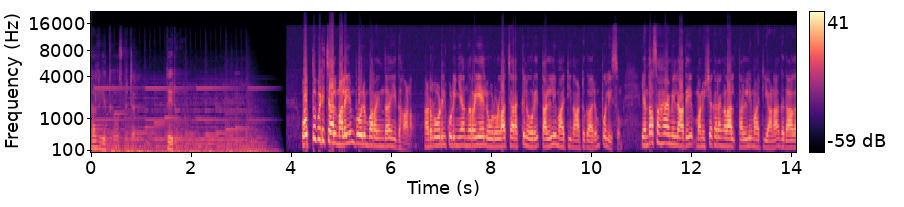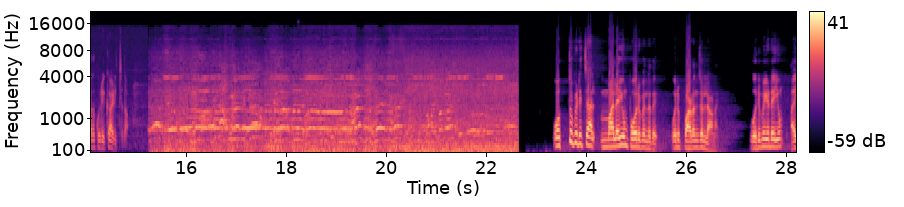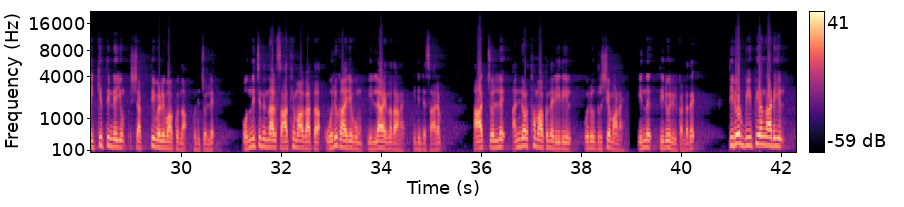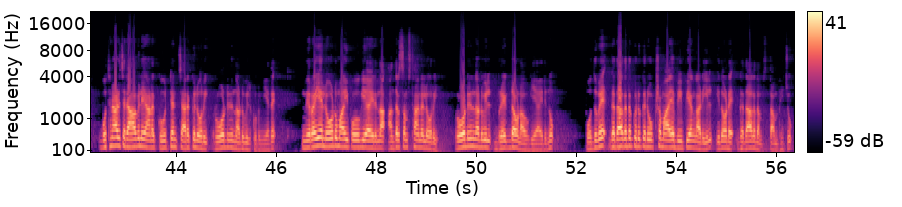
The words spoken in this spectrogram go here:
Kalliyath hospital Tirur. ഒത്തുപിടിച്ചാൽ മലയും പോരും പറയുന്നത് ഇതാണ് നടുറോഡിൽ കുടുങ്ങിയ നിറയെ ലോഡുള്ള ചരക്ക് ലോറി തള്ളി മാറ്റി നാട്ടുകാരും പോലീസും. യന്ത്രസഹായമില്ലാതെ മനുഷ്യകരങ്ങളാൽ തള്ളി മാറ്റിയാണ് ഗതാഗത കുരുക്ക് അഴിച്ചത്. ഒത്തുപിടിച്ചാൽ മലയും പോരുമെന്നത് ഒരു പഴഞ്ചൊല്ലാണ്. ഒരുമയുടെയും ഐക്യത്തിന്റെയും ശക്തി വെളിവാക്കുന്ന ഒരു ചൊല്ല്. ഒന്നിച്ചു നിന്നാൽ സാധ്യമാകാത്ത ഒരു കാര്യവും ഇല്ല എന്നതാണ് ഇതിന്റെ സാരം. ആ ചൊല്ല് അന്വർത്ഥമാക്കുന്ന രീതിയിൽ ഒരു ദൃശ്യമാണ് ഇന്ന് തിരൂരിൽ കണ്ടത്. തിരൂർ ബി പി അങ്ങാടിയിൽ ബുധനാഴ്ച രാവിലെയാണ് കൂറ്റൻ ചരക്ക് ലോറി റോഡിന് നടുവിൽ കുടുങ്ങിയത്. നിറയെ ലോഡുമായി പോവുകയായിരുന്ന അന്തർ സംസ്ഥാന ലോറി റോഡിന് നടുവിൽ ബ്രേക്ക് ഡൗൺ ആവുകയായിരുന്നു. പൊതുവെ ഗതാഗതക്കുരുക്ക് രൂക്ഷമായ ബി പി അങ്ങാടിയിൽ ഇതോടെ ഗതാഗതം സ്തംഭിച്ചു.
